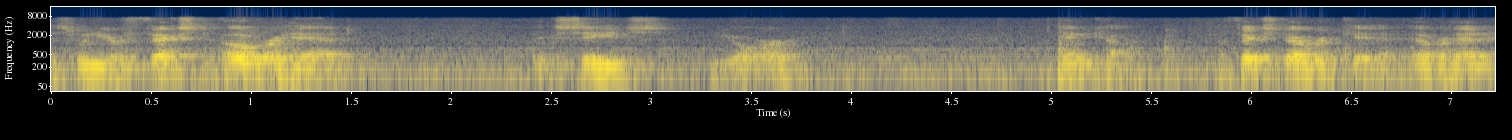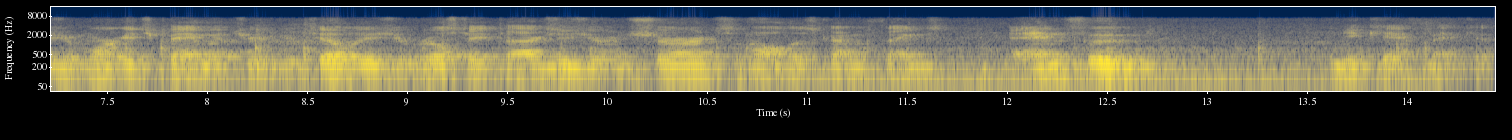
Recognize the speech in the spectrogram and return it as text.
It's when your fixed overhead exceeds your income. The fixed overhead is your mortgage payment, your utilities, your real estate taxes, your insurance, and all those kind of things, and food, and you can't make it.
